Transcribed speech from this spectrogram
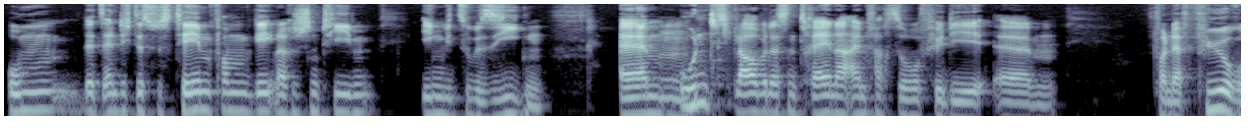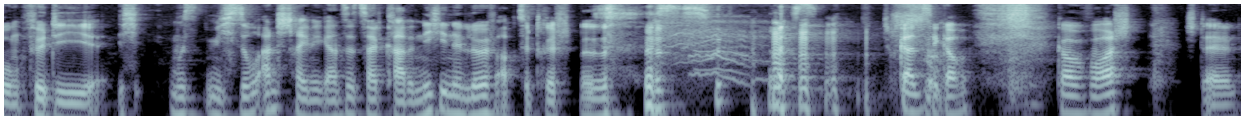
um letztendlich das System vom gegnerischen Team irgendwie zu besiegen. Ähm, mhm. Und ich glaube, dass ein Trainer einfach so für die, ähm, von der Führung, für die, ich muss mich so anstrengen, die ganze Zeit gerade nicht in den Löw abzudriften. Das, das, das, du kannst dir kaum, kaum vorstellen.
